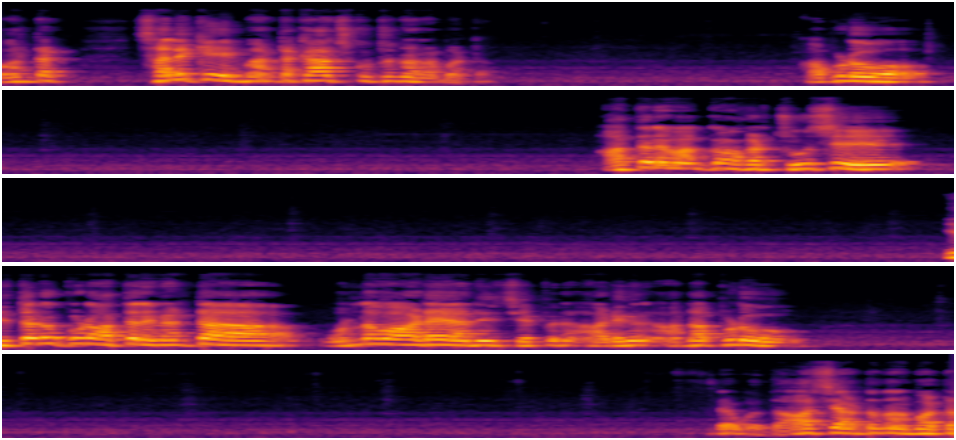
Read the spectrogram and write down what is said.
మంట చలికి మంట కాచుకుంటున్నారన్నమాట. అప్పుడు అతని వంక అక్కడ చూసి ఇతడు కూడా అతని వెంట ఉన్నవాడే అని చెప్పిన అడిగి అన్నప్పుడు అంటే ఒక దాసి అంటుందన్నమాట.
